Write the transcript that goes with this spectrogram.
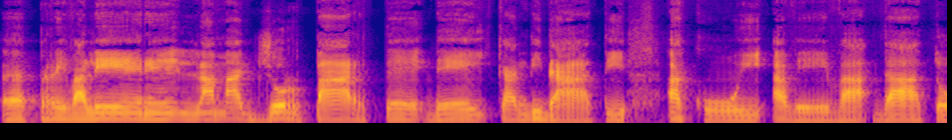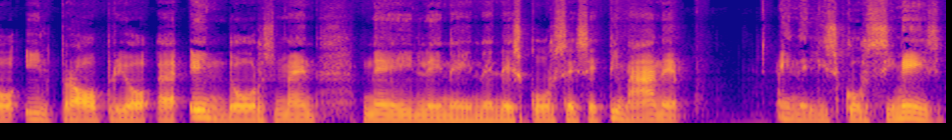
eh, prevalere la maggior parte dei candidati a cui aveva dato il proprio eh, endorsement nei, nei, nelle scorse settimane e negli scorsi mesi.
